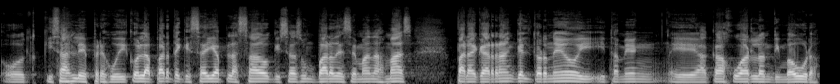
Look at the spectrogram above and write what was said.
o quizás les perjudicó la parte que se haya aplazado quizás un par de semanas más para que arranque el torneo y, y también eh, acá jugarlo en Timbabura?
